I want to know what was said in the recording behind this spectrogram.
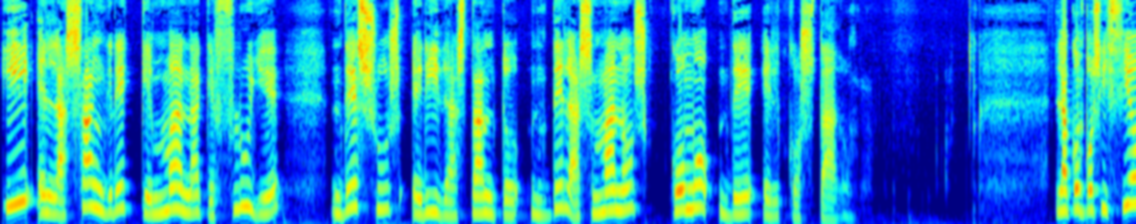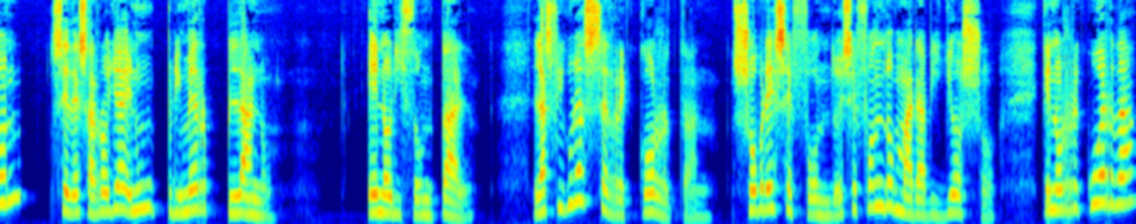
y en la sangre que emana, que fluye de sus heridas, tanto de las manos como del el costado. La composición se desarrolla en un primer plano, en horizontal. Las figuras se recortan sobre ese fondo, ese fondo maravilloso, que nos recuerda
